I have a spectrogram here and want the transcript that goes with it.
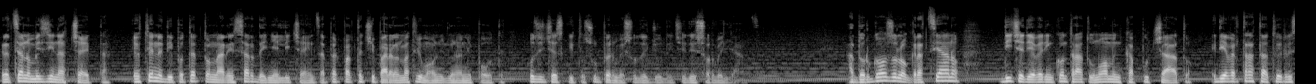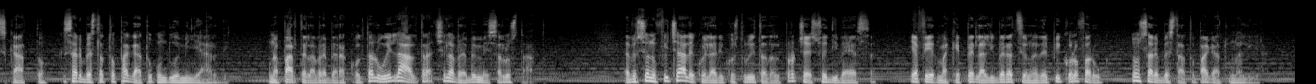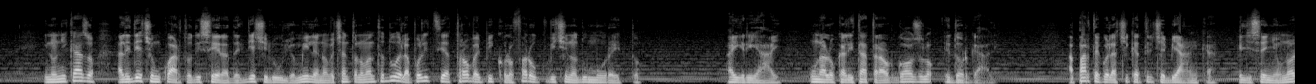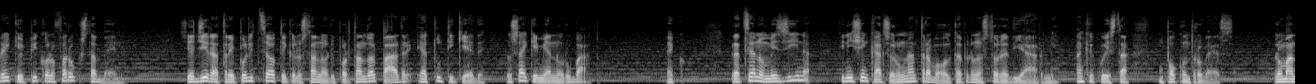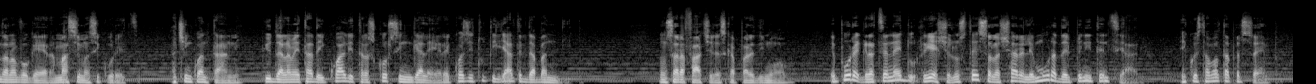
Graziano Mesina accetta e ottiene di poter tornare in Sardegna in licenza per partecipare al matrimonio di una nipote, così c'è scritto sul permesso dei giudici di sorveglianza. Ad Orgosolo Graziano dice di aver incontrato un uomo incappucciato e di aver trattato il riscatto, che sarebbe stato pagato con 2 miliardi. Una parte l'avrebbe raccolta lui, l'altra ce l'avrebbe messa allo Stato. La versione ufficiale, quella ricostruita dal processo, è diversa e afferma che per la liberazione del piccolo Farouk non sarebbe stato pagato una lira. In ogni caso, alle 10 e un quarto di sera del 10 luglio 1992 la polizia trova il piccolo Farouk vicino ad un muretto, a Iriai, una località tra Orgosolo ed Orgali. A parte quella cicatrice bianca che gli segna un orecchio, il piccolo Farouk sta bene. Si aggira tra i poliziotti che lo stanno riportando al padre e a tutti chiede: Lo sai che mi hanno rubato? Ecco, Graziano Mesina finisce in carcere un'altra volta per una storia di armi, anche questa un po' controversa. Lo mandano a Voghera, massima sicurezza a 50 anni, più della metà dei quali trascorsi in galera e quasi tutti gli altri da bandito. Non sarà facile scappare di nuovo. Eppure Grazianeddu riesce lo stesso a lasciare le mura del penitenziario, e questa volta per sempre.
